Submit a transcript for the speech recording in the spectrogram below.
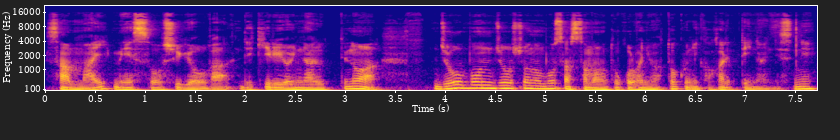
三枚瞑想修行ができるようになるっていうのは常盆上昇の菩薩様のところには特に書かれていないんですね。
